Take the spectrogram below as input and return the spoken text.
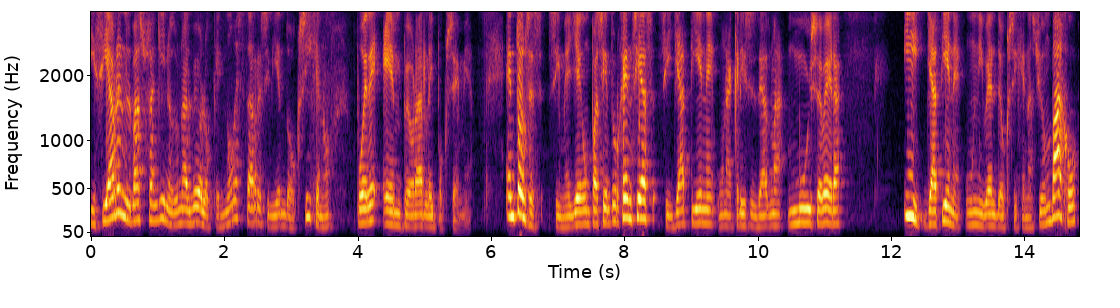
y si abren el vaso sanguíneo de un alveolo que no está recibiendo oxígeno, puede empeorar la hipoxemia. Entonces, si me llega un paciente a urgencias, si ya tiene una crisis de asma muy severa, y ya tiene un nivel de oxigenación bajo,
